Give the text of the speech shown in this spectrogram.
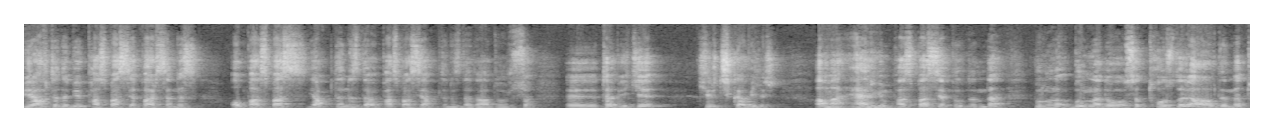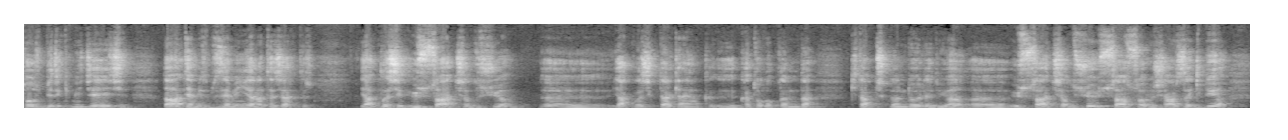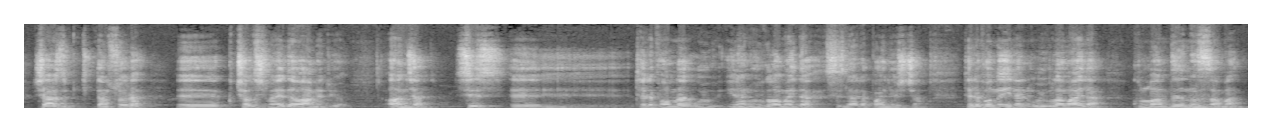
bir haftada bir paspas yaparsanız o paspas yaptığınızda, paspas yaptığınızda daha doğrusu e, tabii ki kir çıkabilir. Ama her gün paspas yapıldığında bununla, bununla da olsa tozları aldığında toz birikmeyeceği için daha temiz bir zemin yaratacaktır. Yaklaşık 3 saat çalışıyor. Ee, yaklaşık derken e, kataloglarında, kitapçıklarında öyle diyor. Ee, 3 saat çalışıyor. 3 saat sonra şarja gidiyor. Şarjı bittikten sonra e, çalışmaya devam ediyor. Ancak siz e, telefonda inen uygulamayı da sizlerle paylaşacağım. Telefonda inen uygulamayla kullandığınız zaman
